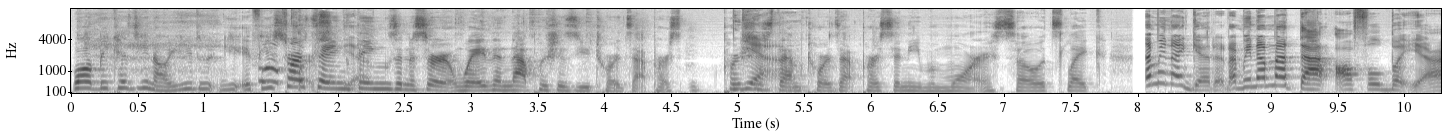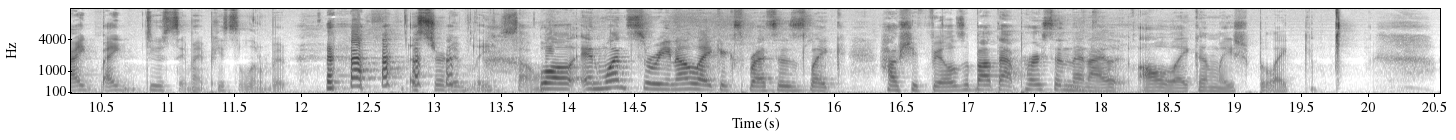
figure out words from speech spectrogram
well, because you know, you, you if you Well, of start course, saying yeah. things in a certain way, then that pushes you towards that person, pushes Yeah. them towards that person even more. So it's like, I mean, I get it. I mean, I'm not that awful, but yeah, I, I do say my piece a little bit assertively. So well, and once Serena like expresses like how she feels about that person, then I I'll like unleash, but like.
